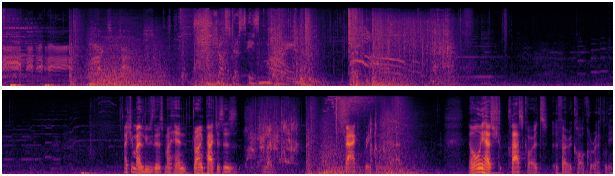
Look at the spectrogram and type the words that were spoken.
Justice is mine. Actually, might lose this. My hand drawing patches is like back breaking bad. It only has class cards, if I recall correctly.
